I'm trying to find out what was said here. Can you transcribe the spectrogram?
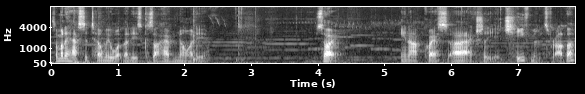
somebody has to tell me what that is because I have no idea. So, in our quests, uh, actually achievements rather,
